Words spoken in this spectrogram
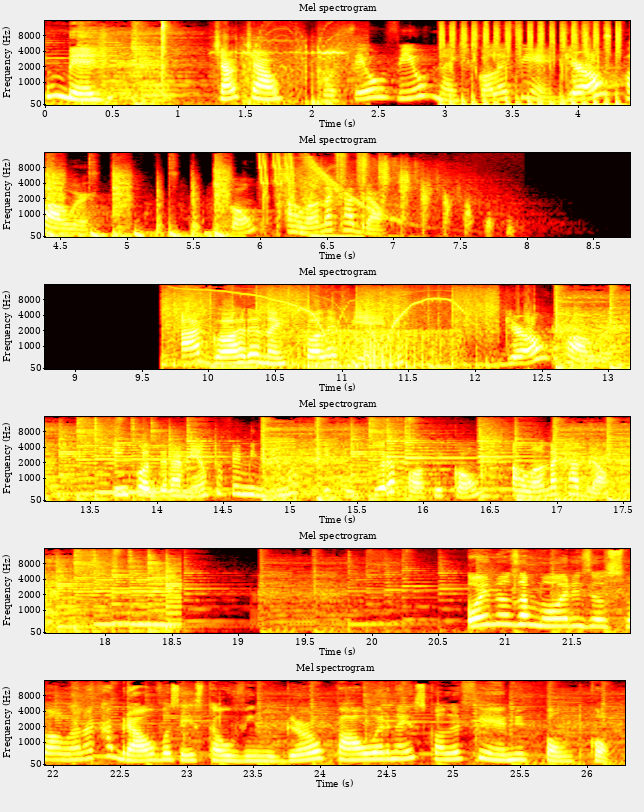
Um beijo. Tchau, tchau. Você ouviu na Escola FM Girl Power com Alana Cabral. Agora na Escola FM Girl Power. Empoderamento feminino e cultura pop com Alana Cabral. Oi, meus amores, eu sou a Alana Cabral, você está ouvindo Girl Power na escolafm.com.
